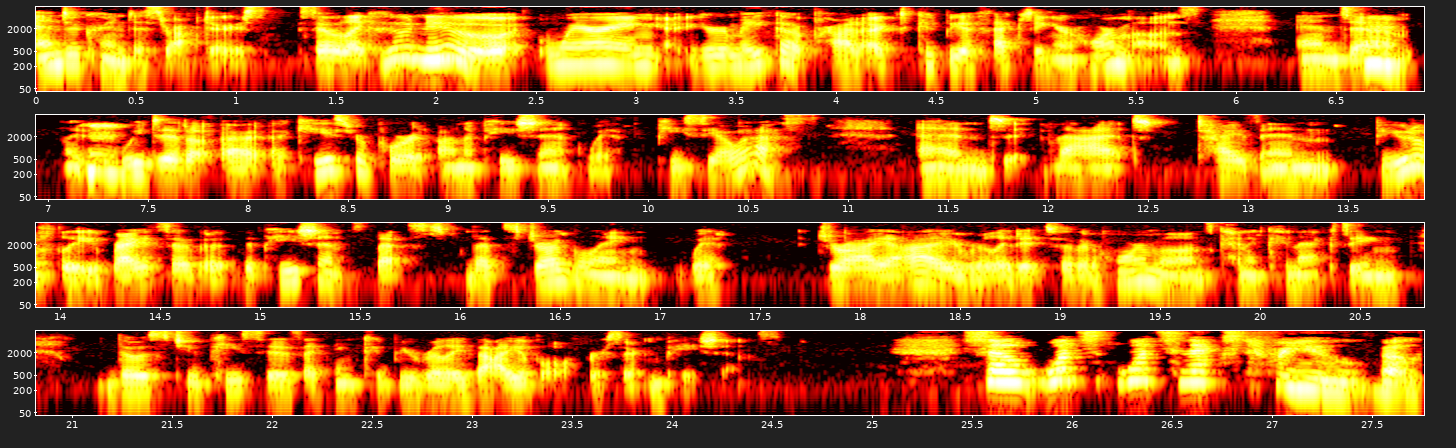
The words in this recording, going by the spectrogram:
endocrine disruptors. So, like, who knew wearing your makeup product could be affecting your hormones? And hmm. um, mm-hmm. we did a, a, case report on a patient with PCOS, and that ties in beautifully, right? So, the, the patients that's that's struggling with dry eye related to their hormones, kind of connecting those two pieces I think could be really valuable for certain patients. So what's what's next for you both?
